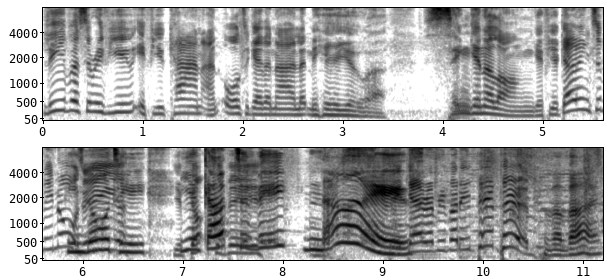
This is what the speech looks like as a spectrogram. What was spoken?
Leave us a review if you can, and all together now, let me hear you uh, singing along. If you're going to be naughty, Be naughty. you've You got, to, be, nice. Take care, everybody. Pip pip. Bye bye.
